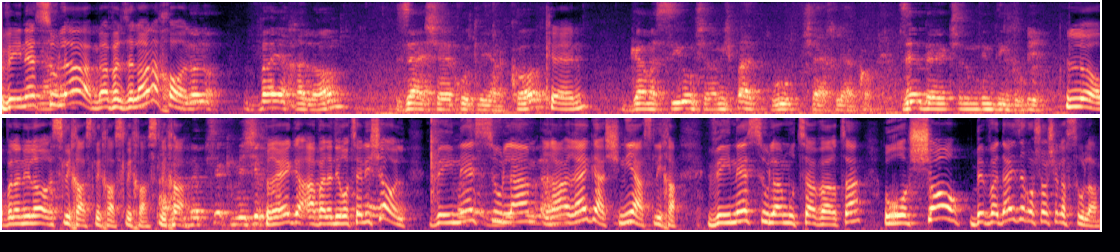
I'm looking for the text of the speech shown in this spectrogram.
והנה סולם, אבל זה לא נכון. לא, לא. ויחלום, זה השייכות ליעקב, כן. גם הסיום של המשפט הוא שייך ליעקב. זה כשלומדים דקדוק. לא, אבל אני לא... סליחה, סליחה, סליחה, סליחה. רגע, אבל אני רוצה לשאול. והנה סולם... רגע, שנייה, סליחה. והנה סולם מוצב ארצה, ראשו, בוודאי זה ראשו של הסולם.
